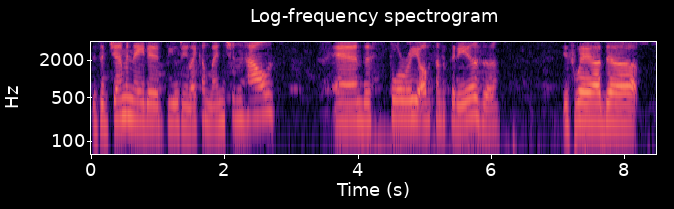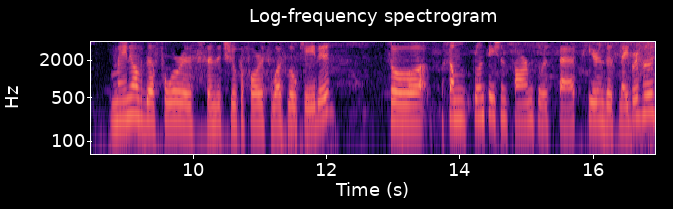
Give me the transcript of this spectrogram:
it's a geminated building, like a mansion house. And the story of Santa Teresa is where the many of the forests and the Tijuca forest was located. So uh, some plantation farms were set here in this neighborhood.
